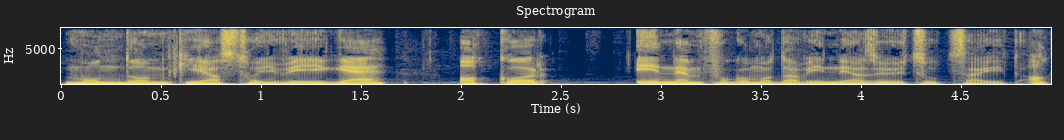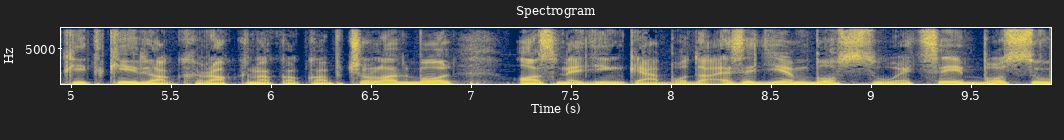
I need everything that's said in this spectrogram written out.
mondom ki azt, hogy vége, akkor én nem fogom odavinni az ő cuccait. Akit kiraknak a kapcsolatból, az megy inkább oda. Ez egy ilyen bosszú, egy szép bosszú,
